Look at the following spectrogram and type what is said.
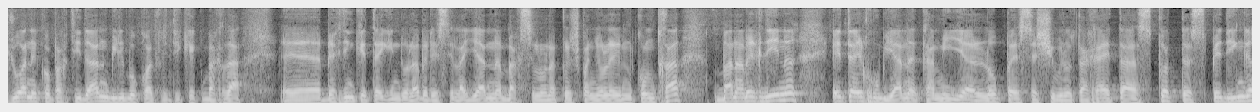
joaneko partidan, Bilboko atletikek barda eh, berdinketa egindola bere zelaian, Barcelonako Espainolen kontra, bana berdin, eta errubian, Camille López Siberotarra eta Scott Spedding,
